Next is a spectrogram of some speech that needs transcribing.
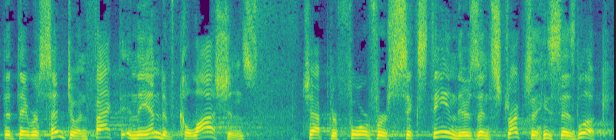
that they were sent to. In fact, in the end of Colossians, chapter 4, verse 16, there's instruction. He says, Look,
